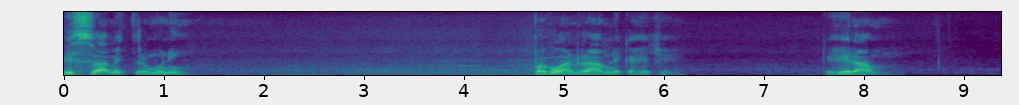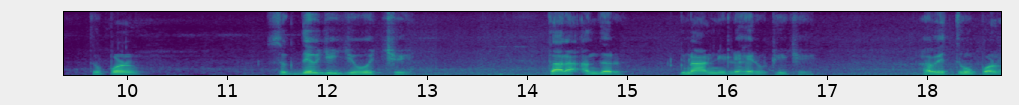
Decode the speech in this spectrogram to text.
વિશ્વામિત્ર મુનિ, ભગવાન રામને કહે છે કે, હે રામ, તું પણ સુખદેવજી જેવો જ છે. તારા અંદર જ્ઞાનની લહેર ઉઠી છે. હવે તું પણ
